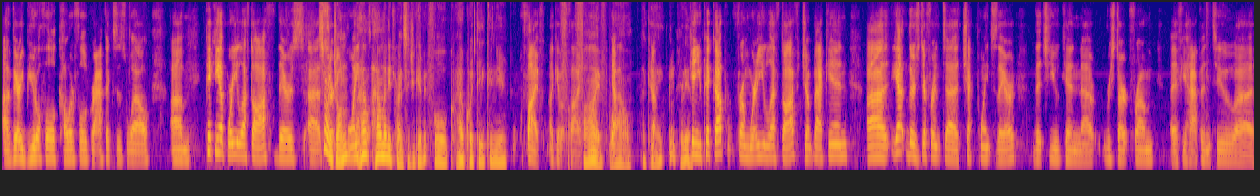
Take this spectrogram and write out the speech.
uh, very beautiful colorful graphics as well um, picking up where you left off, there's uh, sorry, John. Points. How how many points did you give it for? How quickly can you? Five. I give it five. Five. Yep. Wow. Okay. Yep. Brilliant. Can you pick up from where you left off? Jump back in. Uh, yeah, there's different uh, checkpoints there that you can uh, restart from if you happen to uh,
